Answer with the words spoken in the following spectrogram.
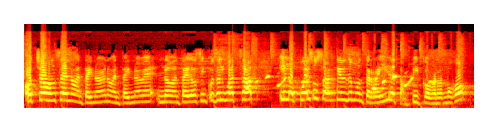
811 99 99 925 es el WhatsApp y lo puedes usar si eres de Monterrey y de Tampico, ¿verdad, Mojo?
